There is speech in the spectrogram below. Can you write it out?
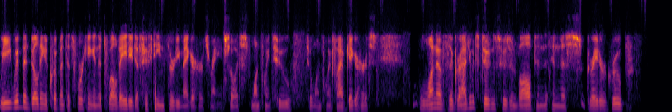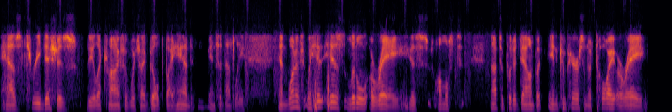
We we've been building equipment that's working in the 1280 to 1530 megahertz range, so it's 1.2 to 1.5 gigahertz. One of the graduate students who's involved in in this greater group has three dishes, the electronics of which I built by hand, incidentally. And one of his, his little array is almost not to put it down, but in comparison, a toy array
